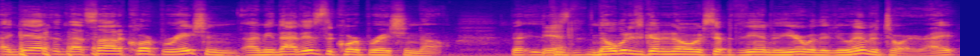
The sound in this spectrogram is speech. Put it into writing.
Again, that's not a corporation. I mean, that is the corporation, though, because Yeah. nobody's going to know except at the end of the year when they do inventory, right?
